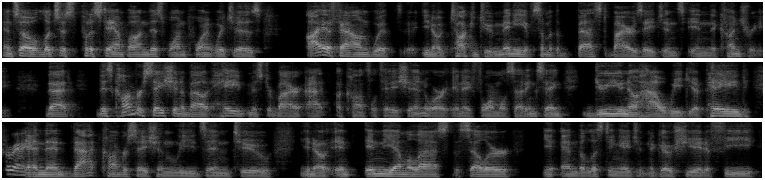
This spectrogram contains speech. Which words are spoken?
And so let's just put a stamp on this one point, which is I have found with, you know, talking to many of some of the best buyer's agents in the country that this conversation about, hey, Mr. Buyer, at a consultation or in a formal setting, saying, do you know how we get paid? Correct. And then that conversation leads into, you know, in, in the MLS, the seller and the listing agent negotiate a fee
